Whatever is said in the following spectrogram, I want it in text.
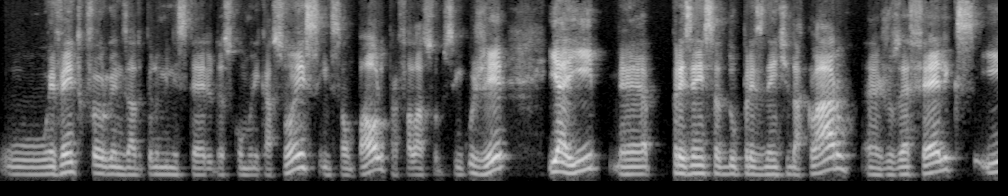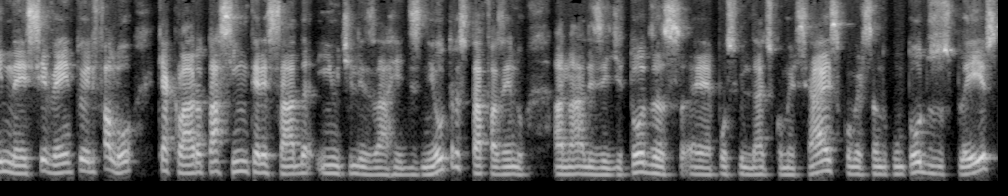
o evento que foi organizado pelo Ministério das Comunicações em São Paulo para falar sobre 5G. E aí, é, presença do presidente da Claro, é, José Félix, e nesse evento ele falou que a Claro está sim interessada em utilizar redes neutras, está fazendo análise de todas as é, possibilidades comerciais, conversando com todos os players,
